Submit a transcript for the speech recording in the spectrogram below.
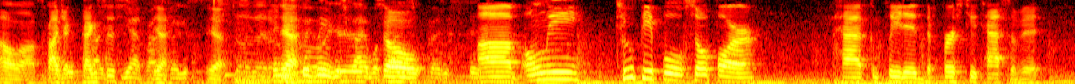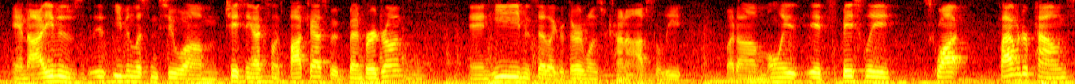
Oh, uh, Project Project- Pegasus. yeah, Project Pegasus. Yeah. So Can you Yeah. just quickly describe what So, Project Pegasus is? uh, only two people so far have completed the first two tasks of it, and I even even listened to um, Chasing Excellence podcast with Ben Bergeron, and he even said like the third one's kind of obsolete. But um, only it's basically squat 500 pounds,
